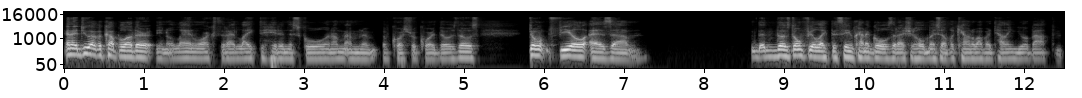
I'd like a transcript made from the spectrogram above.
And I do have a couple other, you know, landmarks that I'd like to hit in the school. And I'm, I'm going to, of course, record those. Those don't feel as, um, th- those don't feel like the same kind of goals that I should hold myself accountable by telling you about them.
